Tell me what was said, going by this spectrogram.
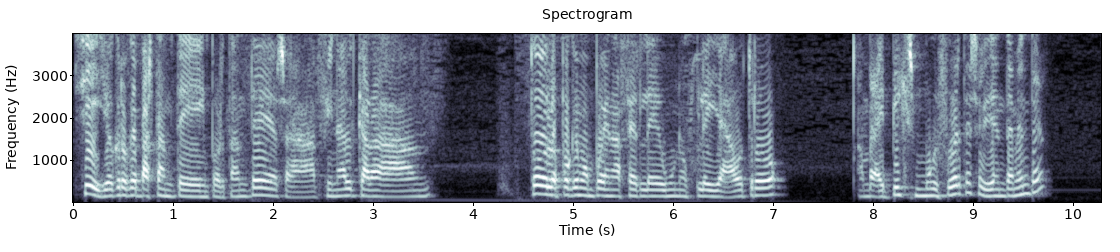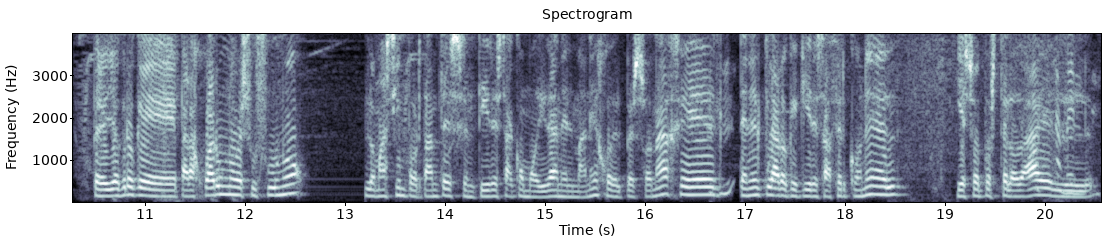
Sí, yo creo que es bastante importante. O sea, al final cada. Todos los Pokémon pueden hacerle uno play a otro. Hombre, hay picks muy fuertes, evidentemente. Pero yo creo que para jugar uno versus uno, lo más importante es sentir esa comodidad en el manejo del personaje, tener claro qué quieres hacer con él. Y eso pues te lo da el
